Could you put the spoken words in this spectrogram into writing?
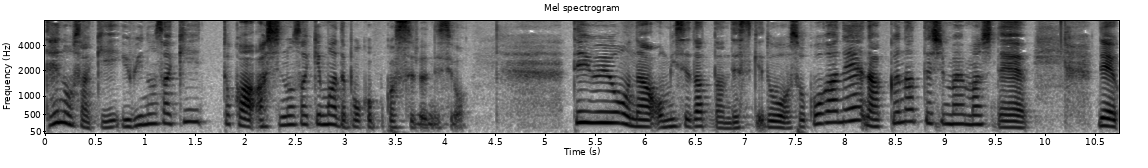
手の先指の先とか足の先までポカポカするんですよ。っていうようなお店だったんですけどそこがねなくなってしまいましてで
